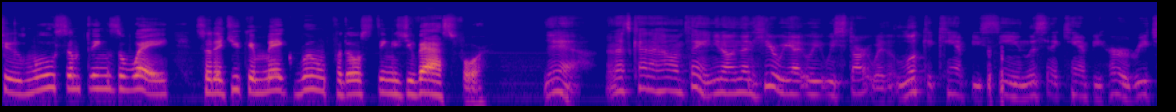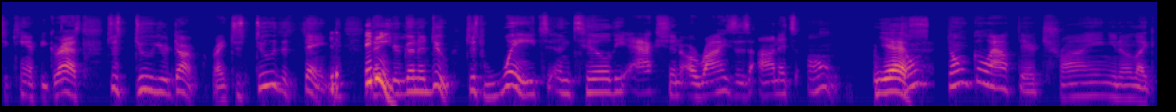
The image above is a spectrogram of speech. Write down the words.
to move some things away so that you can make room for those things you've asked for. Yeah, and that's kind of how I'm thinking, you know. And then here we uh, we we start with look, it can't be seen, listen, it can't be heard, reach, it can't be grasped. Just do your dharma, right? Just do the thing that you're gonna do. Just wait until the action arises on its own. Yes. Don't don't go out there trying, you know, like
